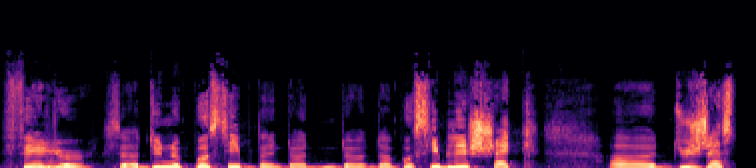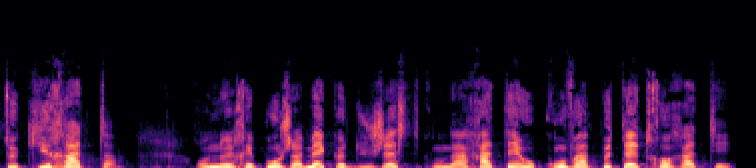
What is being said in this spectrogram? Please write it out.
failure, d'un possible, échec, euh, du geste qui rate. On ne répond jamais que du geste qu'on a raté ou qu'on va peut-être rater.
